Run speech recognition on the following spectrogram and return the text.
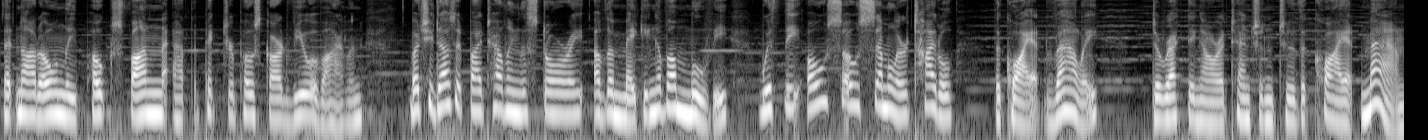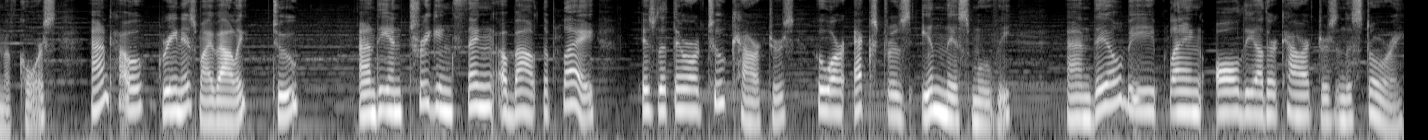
that not only pokes fun at the picture postcard view of Ireland, but she does it by telling the story of the making of a movie with the oh so similar title, The Quiet Valley, directing our attention to the quiet man, of course, and how green is my valley, too. And the intriguing thing about the play is that there are two characters who are extras in this movie, and they'll be playing all the other characters in the story.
